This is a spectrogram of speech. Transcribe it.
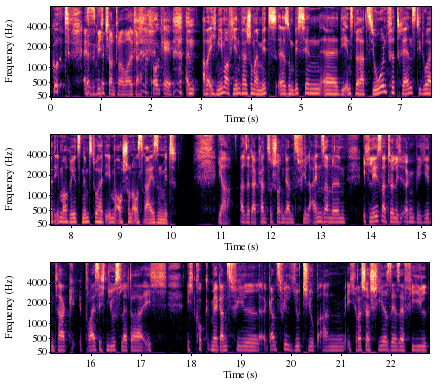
Gut. Es ist nicht John Travolta. Okay. Ähm, aber ich nehme auf jeden Fall schon mal mit, äh, so ein bisschen äh, die Inspiration für Trends, die du halt eben auch redest, nimmst du halt eben auch schon aus Reisen mit. Ja, also da kannst du schon ganz viel einsammeln. Ich lese natürlich irgendwie jeden Tag 30 Newsletter. Ich, ich gucke mir ganz viel, ganz viel YouTube an. Ich recherchiere sehr, sehr viel.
